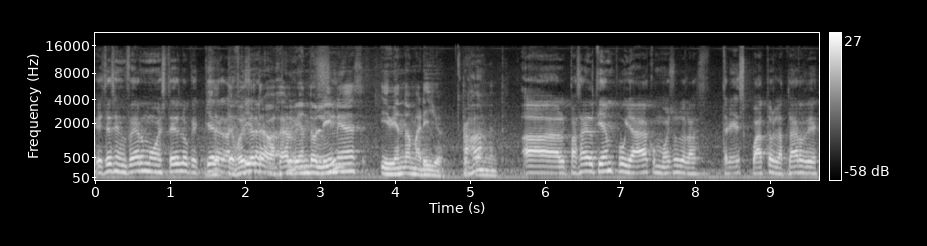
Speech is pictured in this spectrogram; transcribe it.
estés enfermo, estés lo que O sea, quieras. te fuiste a trabajar viendo Sí. líneas y viendo amarillo, totalmente. Al pasar el tiempo, ya como eso de las 3, 4 de la tarde,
